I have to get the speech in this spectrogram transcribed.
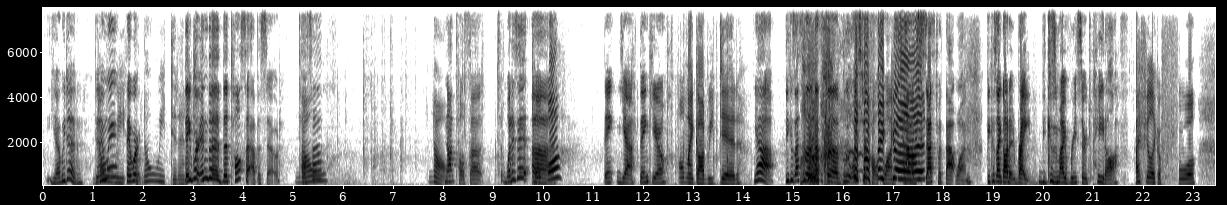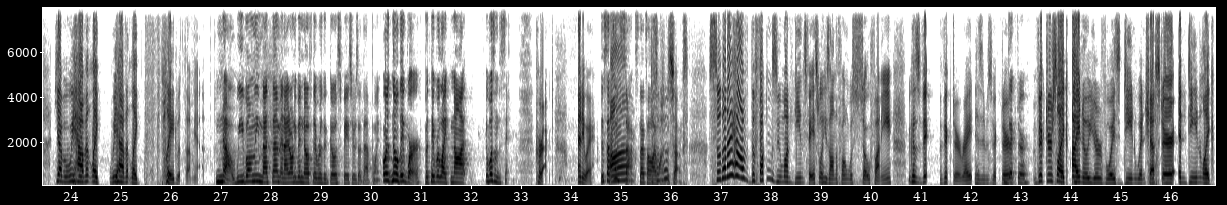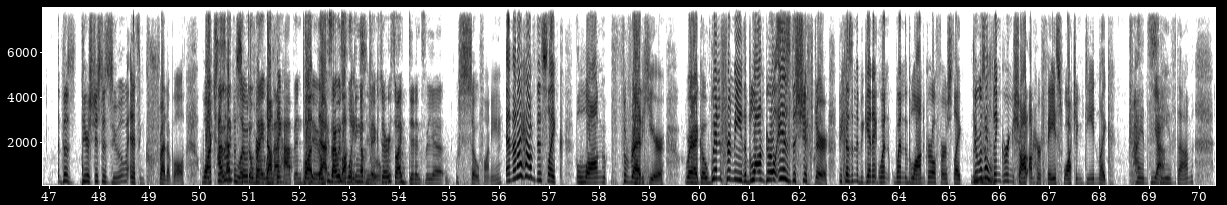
yeah, we did, didn't no, we? They were, No, we didn't. they were in the the Tulsa episode. Tulsa? No. No. Not Tulsa. T- what is it? Tulpa? Uh, thank, yeah, thank you. oh my god, we did. Yeah, because that's the that's the Blue Oyster Oh Cult my one, and I'm obsessed with that one because I got it right because my research paid off. I feel like a fool. Yeah, but we haven't like we haven't like played with them yet. No, we've only met them, and I don't even know if they were the Ghost Facers at that point. Or no, they were, but they were like not. It wasn't the same. Correct. Anyway, This episode um, sucks. That's all I wanted to episode say. sucks. So then I have the fucking zoom on Dean's face while he's on the phone was so funny because Vic- Victor, right? His name is Victor. Victor. Victor's like, I know your voice, Dean Winchester, and Dean like. There's, there's just a zoom and it's incredible. Watch this I like episode looked away for when that happened but too, because I was looking up zoom. Victor, so I didn't see it. It was so funny. And then I have this like long thread here where I go, "Win for me! The blonde girl is the shifter." Because in the beginning, when when the blonde girl first like, there was a Mhm. lingering shot on her face watching Dean like try and Yeah. save them,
